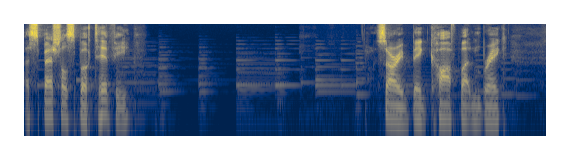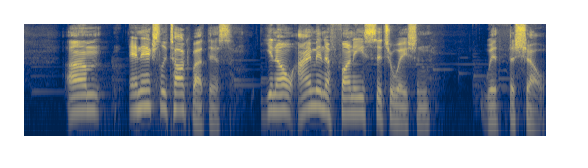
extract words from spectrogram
a special Spotify Sorry, big cough button break. Um, and actually talk about this. You know, I'm in a funny situation with the show.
